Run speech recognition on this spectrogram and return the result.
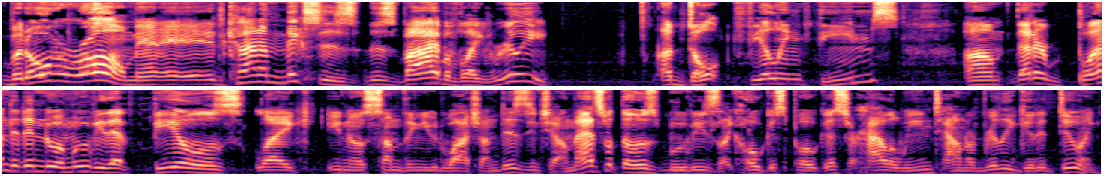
but overall, man, it, it kind of mixes this vibe of like really adult feeling themes um, that are blended into a movie that feels like you know something you'd watch on Disney Channel. And that's what those movies like Hocus Pocus or Halloweentown are really good at doing,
